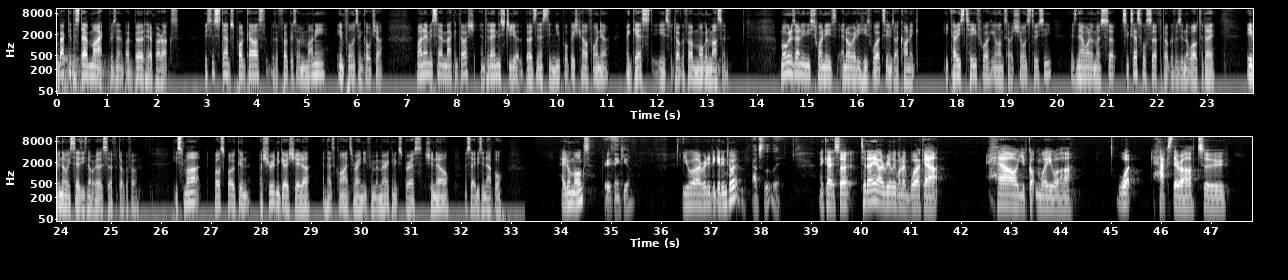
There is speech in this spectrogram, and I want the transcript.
Welcome back to the Stab Mic, presented by Byrd Hair Products. This is Stab's podcast with a focus on money, influence, and culture. My name is Sam McIntosh, and today in the studio at the Bird's Nest in Newport Beach, California, our guest is photographer Morgan Maassen. Morgan is only in his 20s, and already his work seems iconic. He cut his teeth working alongside Shawn Stussy, and is now one of the most sur- successful surf photographers in the world today, even though he says he's not really a surf photographer. He's smart, well spoken, a shrewd negotiator, and has clients ranging from American Express, Chanel, Mercedes, and Apple. Hey, doing, Morgs? Great, thank you. You are ready to get into it? Absolutely. Okay, so today I really want to work out how you've gotten where you are, what hacks there are to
